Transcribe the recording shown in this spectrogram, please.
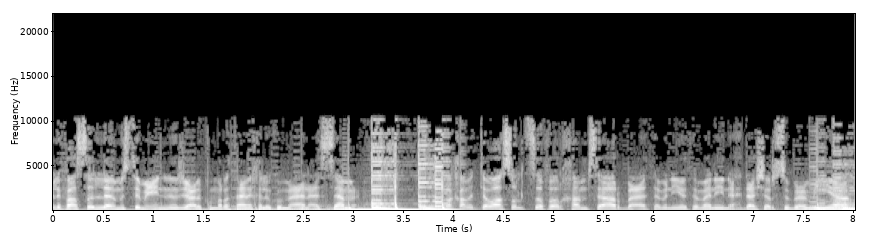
لفاصل مستمعين نرجع لكم مرة ثانية خليكم معنا على السمع. رقم التواصل صفر خمسة أربعة ثمانية وثمانين أحداشر سبعمية.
